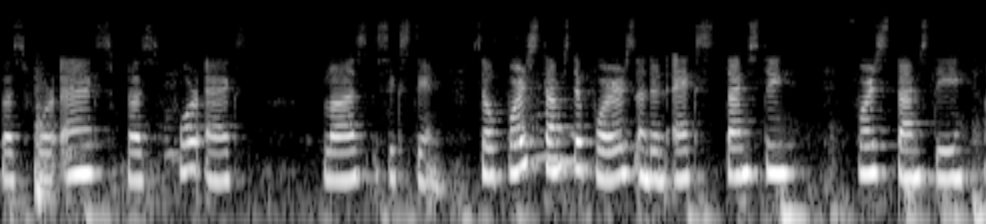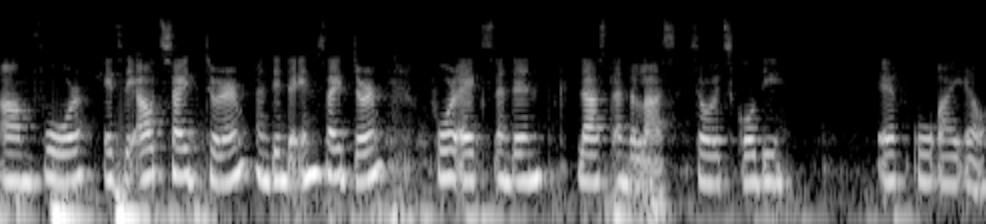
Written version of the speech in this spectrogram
plus 4x plus 4x plus 16. So first times the first and then x times the first times the um, 4 is the outside term and then the inside term 4x and then last and the last. So it's called the FOIL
